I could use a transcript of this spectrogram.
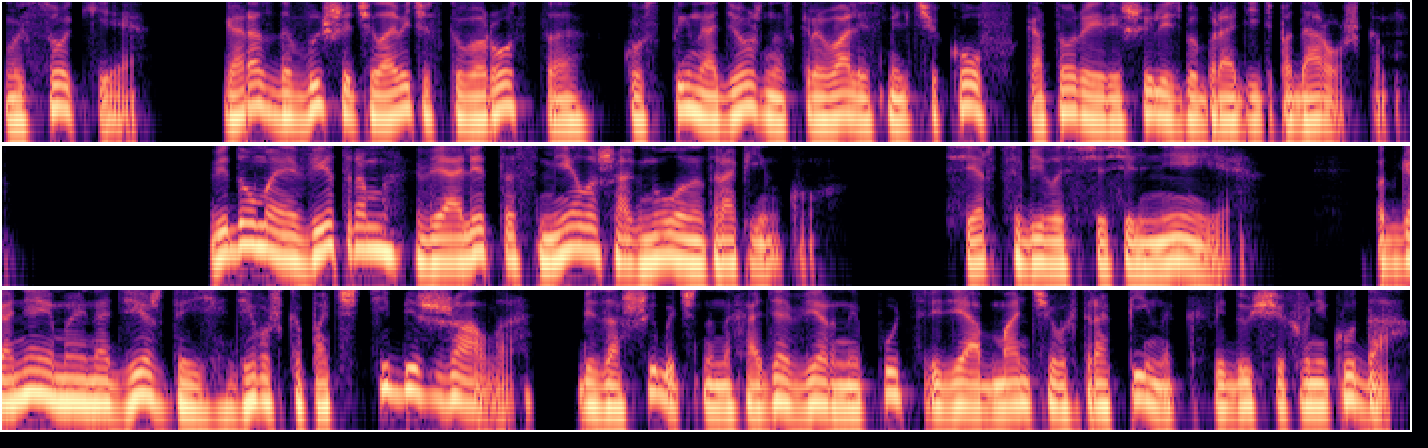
Высокие, гораздо выше человеческого роста, кусты надежно скрывали смельчаков, которые решились бы бродить по дорожкам. Ведомая ветром, Виолетта смело шагнула на тропинку. Сердце билось все сильнее. Подгоняемая надеждой, девушка почти бежала, безошибочно находя верный путь среди обманчивых тропинок, ведущих в никуда.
